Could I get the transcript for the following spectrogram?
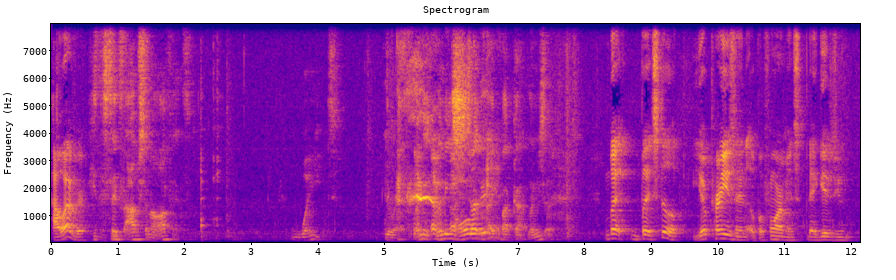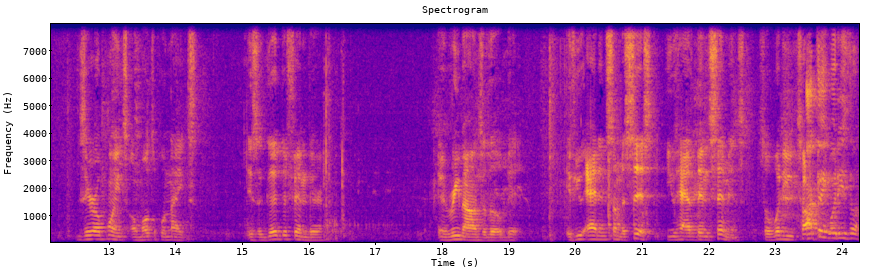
However, He's the sixth option on offense. Wait. You're right. Let me, let me shut oh, the fuck up. Let me shut. but but still, you're praising a performance that gives you zero points on multiple nights. Is a good defender. It rebounds a little bit. If you add in some assists, you have Ben Simmons. So what are you talking? I think what he's a,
